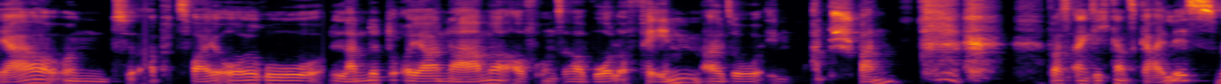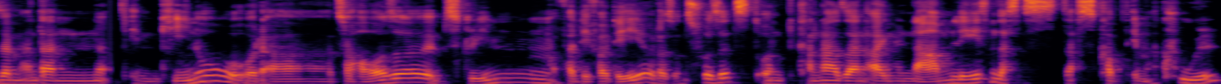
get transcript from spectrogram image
Ja, und ab zwei Euro landet euer Name auf unserer Wall of Fame, also im Abspann. Was eigentlich ganz geil ist, wenn man dann im Kino oder zu Hause im Stream auf der DVD oder sonst wo sitzt und kann da seinen eigenen Namen lesen. Das ist, das kommt immer cool.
